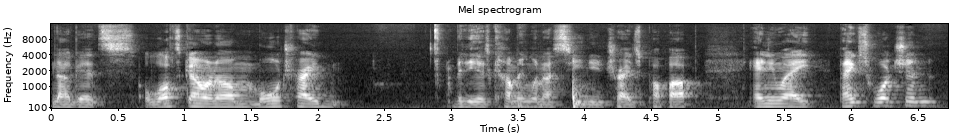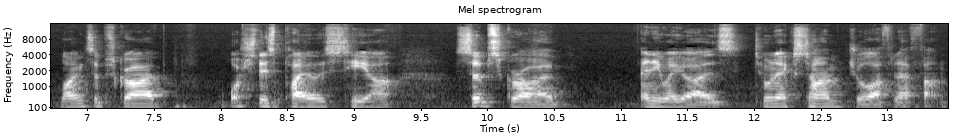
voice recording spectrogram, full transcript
Nuggets. A lot's going on. More trade videos coming when I see new trades pop up. Anyway, thanks for watching. Like and subscribe. Watch this playlist here. Subscribe. Anyway, guys, till next time, enjoy life and have fun.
